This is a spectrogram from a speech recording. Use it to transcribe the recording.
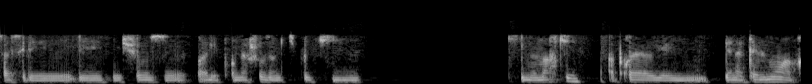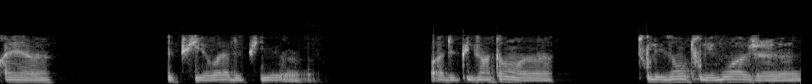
Ça, c'est les, choses, les premières choses un petit peu qui, qui m'ont marqué. Après, il y, en a tellement après, depuis, voilà, depuis, depuis 20 ans, tous les ans, tous les mois, je,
